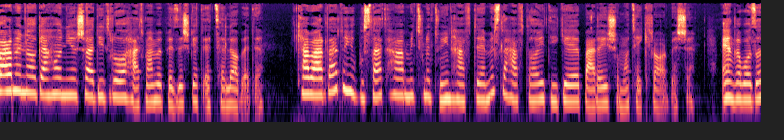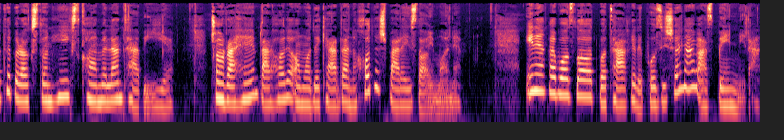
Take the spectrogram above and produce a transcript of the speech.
ورم ناگهانی و شدید رو حتما به پزشکت اطلاع بده. کمردرد و یبوست هم می‌تونه تو این هفته مثل هفته های دیگه برای شما تکرار بشه. انقباضات Braxton Hicks کاملا طبیعیه چون رحم در حال آماده کردن خودش برای زایمانه. این انقباضات با تغییر position هم از بین میرن.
